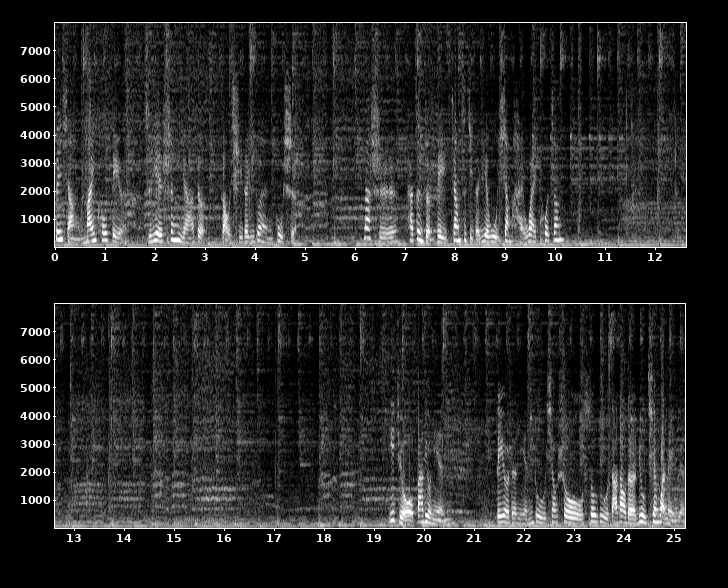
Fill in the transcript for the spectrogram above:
分享 Michael Dare 职业生涯的早期的一段故事。那时，他正准备将自己的业务向海外扩张。一九八六年戴尔的年度销售收入达到的六千万美元。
